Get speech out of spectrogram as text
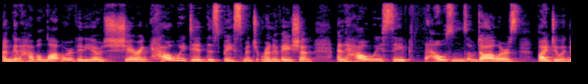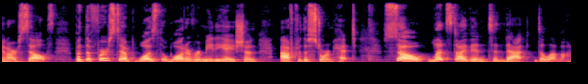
I'm going to have a lot more videos sharing how we did this basement renovation and how we saved thousands of dollars by doing it ourselves. But the first step was the water remediation after the storm hit. So let's dive into that dilemma.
